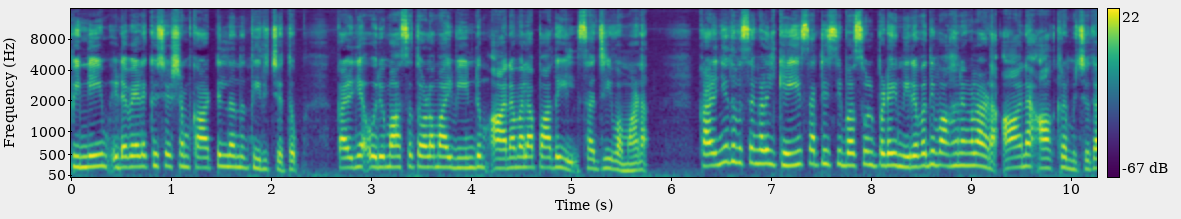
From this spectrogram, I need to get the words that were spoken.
പിന്നെയും ഇടവേളയ്ക്കു ശേഷം കാട്ടിൽ നിന്ന് തിരിച്ചെത്തും. കഴിഞ്ഞ ഒരു മാസത്തോളമായി വീണ്ടും ആനമല പാതയിൽ സജീവമാണ്. കഴിഞ്ഞ ദിവസങ്ങളിൽ K S R T C bus ഉൾപ്പെടെ നിരവധി വാഹനങ്ങളാണ് ആന ആക്രമിച്ചത്.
